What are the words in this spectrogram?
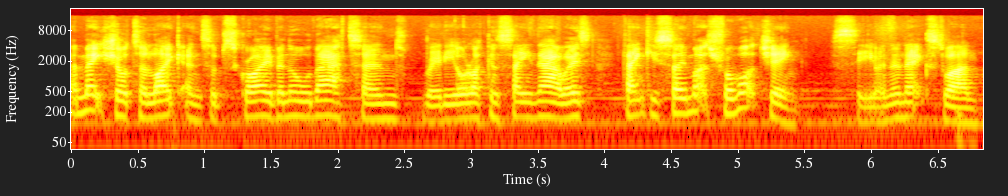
and make sure to like and subscribe and all that and really all I can say now is thank you so much for watching. See you in the next one.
